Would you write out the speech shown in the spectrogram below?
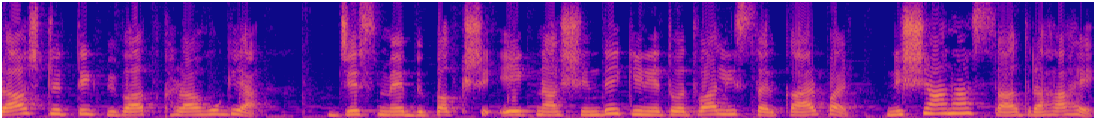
राजनीतिक विवाद खड़ा हो गया, जिसमें विपक्ष एक नाथ शिंदे के नेतृत्व वाली सरकार पर निशाना साध रहा है।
